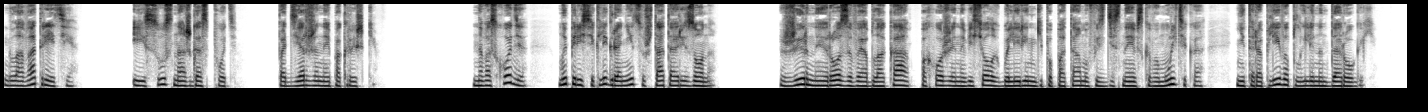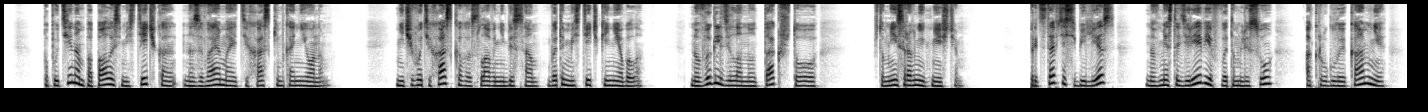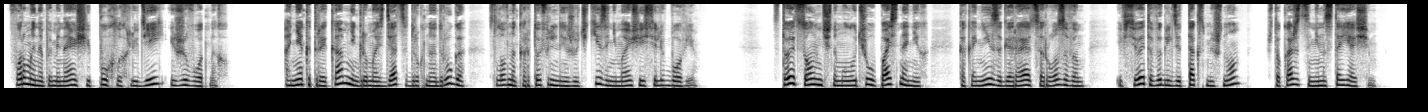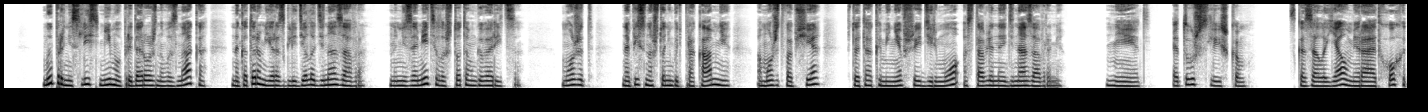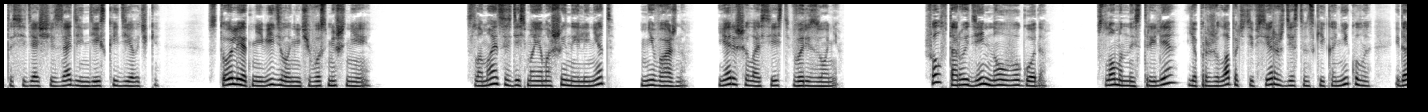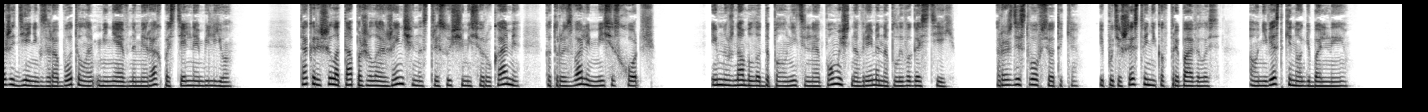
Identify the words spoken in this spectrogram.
Глава 3. Иисус наш Господь. Поддержанные покрышки. На восходе мы пересекли границу штата Аризона. Жирные розовые облака, похожие на веселых балерин гипопотамов из диснеевского мультика, неторопливо плыли над дорогой. По пути нам попалось местечко, называемое Техасским каньоном. Ничего техасского, слава небесам, в этом местечке не было. Но выглядело оно так, что... что мне и сравнить не с чем. Представьте себе лес, но вместо деревьев в этом лесу округлые камни, формой напоминающие пухлых людей и животных. А некоторые камни громоздятся друг на друга, словно картофельные жучки, занимающиеся любовью. Стоит солнечному лучу упасть на них, как они загораются розовым, и все это выглядит так смешно, что кажется ненастоящим. Мы пронеслись мимо придорожного знака, на котором я разглядела динозавра, но не заметила, что там говорится. Может, Написано что-нибудь про камни, а может вообще, что это окаменевшее дерьмо, оставленное динозаврами. «Нет, это уж слишком», — сказала я, умирая от хохота, сидящей сзади индейской девочки. «Сто лет не видела ничего смешнее». Сломается здесь моя машина или нет, неважно. Я решила сесть в Аризоне. Шел второй день Нового года. В сломанной стреле я прожила почти все рождественские каникулы и даже денег заработала, меняя в номерах постельное белье. Так решила та пожилая женщина с трясущимися руками, которую звали миссис Ходж. Им нужна была дополнительная помощь на время наплыва гостей. Рождество все таки и путешественников прибавилось, а у невестки ноги больные.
